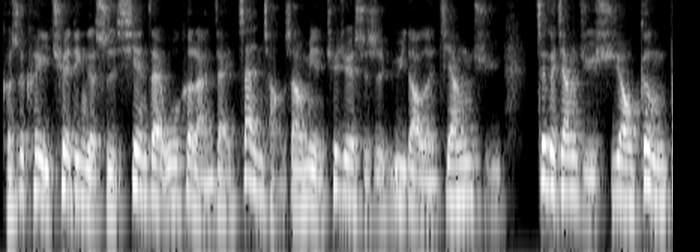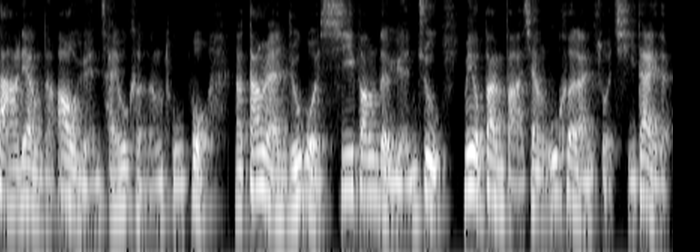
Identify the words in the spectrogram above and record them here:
可是可以确定的是，现在乌克兰在战场上面确确实实遇到了僵局，这个僵局需要更大量的澳元才有可能突破。那当然，如果西方的援助没有办法像乌克兰所期待的。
